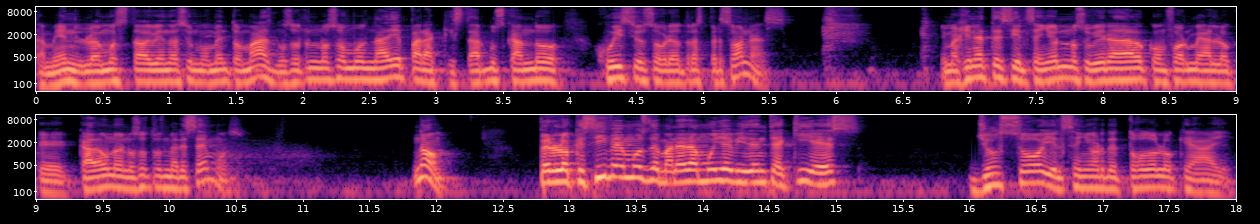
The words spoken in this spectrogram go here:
también lo hemos estado viendo hace un momento más. Nosotros no somos nadie para que estar buscando juicios sobre otras personas. Imagínate si el Señor nos hubiera dado conforme a lo que cada uno de nosotros merecemos. No, pero lo que sí vemos de manera muy evidente aquí es, yo soy el Señor de todo lo que hay.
